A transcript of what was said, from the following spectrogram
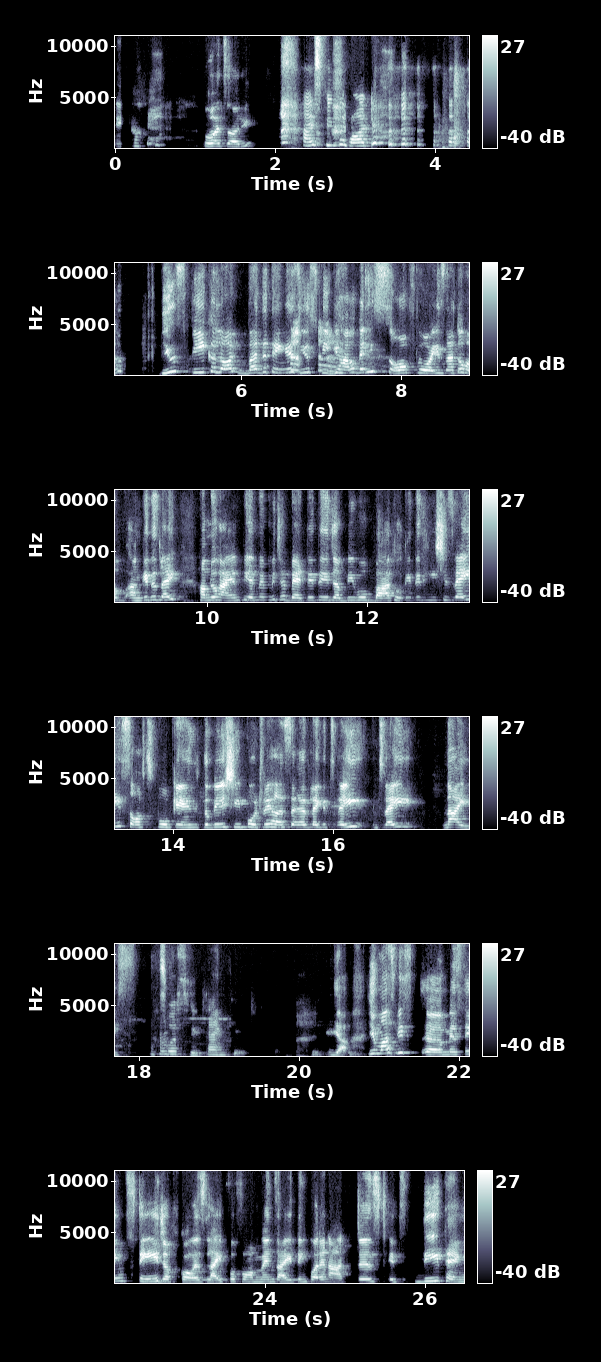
to what sorry? I speak a lot. you speak a lot, but the thing is, you speak. You have a very soft voice. ना तो हम अंकित is like हम लोग IMPL में भी जब बैठते थे जब भी वो बात होती थी she's very soft spoken. The way she portray herself, like it's very it's very nice. so sweet. Thank you. yeah you must be uh, missing stage of course live performance i think for an artist it's the thing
